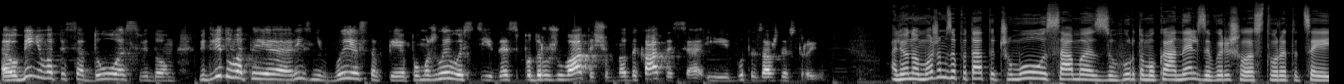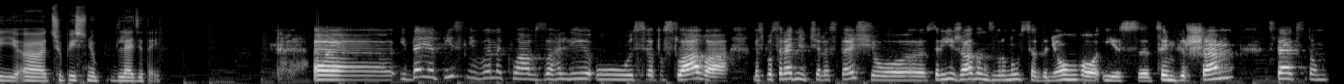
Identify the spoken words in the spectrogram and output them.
е, обмінюватися досвідом, відвідувати різні виставки, по можливості десь подорожувати, щоб надихатися і бути завжди в строю. Альона, можемо запитати, чому саме з гуртом ОК Нельзи вирішила створити цей е, цю пісню для дітей? Е, ідея пісні виникла взагалі у Святослава безпосередньо через те, що Сергій Жадан звернувся до нього із цим віршем з текстом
